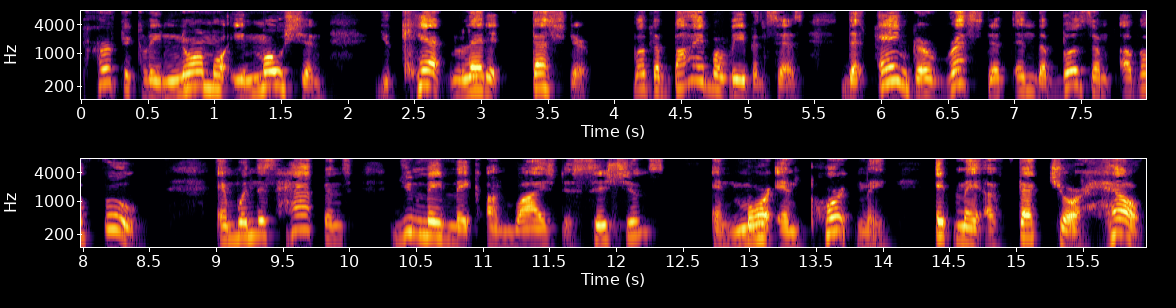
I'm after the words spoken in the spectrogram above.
perfectly normal emotion, you can't let it fester. Well, the Bible even says that anger resteth in the bosom of a fool. And when this happens, you may make unwise decisions. And more importantly, it may affect your health.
